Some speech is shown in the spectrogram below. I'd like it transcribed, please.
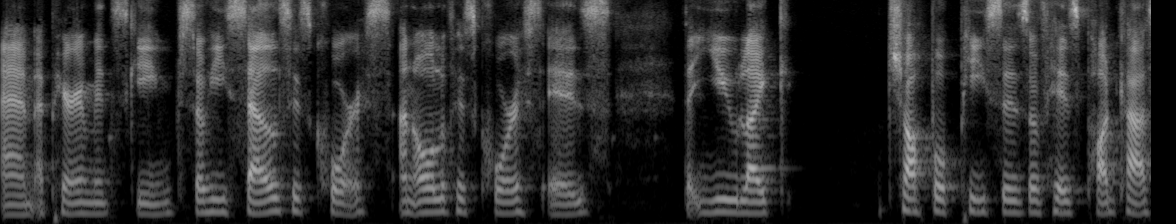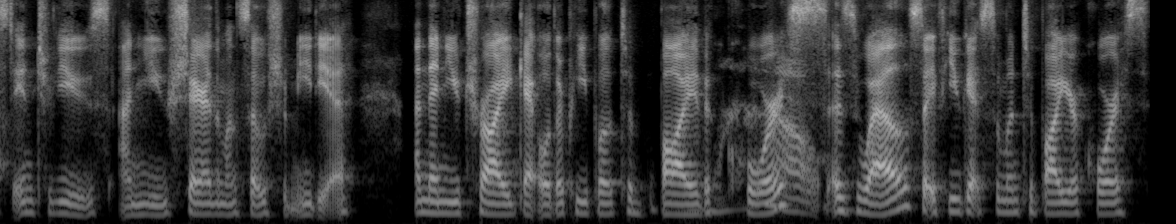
um, a pyramid scheme. So he sells his course, and all of his course is that you like chop up pieces of his podcast interviews and you share them on social media. And then you try get other people to buy the wow. course as well. So if you get someone to buy your course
